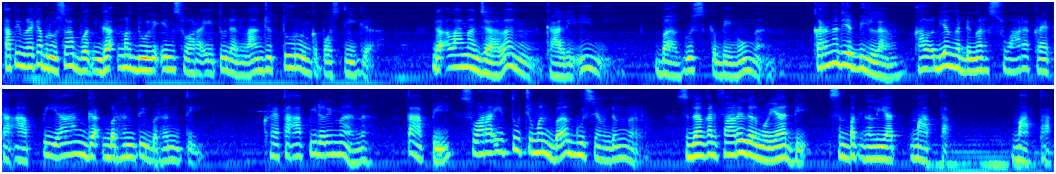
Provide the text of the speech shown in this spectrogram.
Tapi mereka berusaha buat nggak merduliin suara itu dan lanjut turun ke pos 3. Nggak lama jalan kali ini, Bagus kebingungan karena dia bilang kalau dia ngedengar suara kereta api yang nggak berhenti-berhenti. Kereta api dari mana? Tapi suara itu cuman bagus yang denger. Sedangkan Farid dan Mulyadi sempat ngeliat mata. Mata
